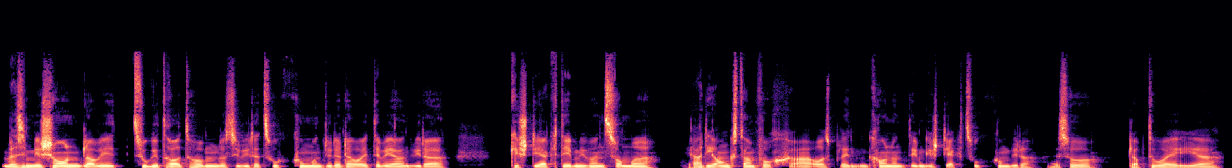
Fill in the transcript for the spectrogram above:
weil sie mir schon, glaube ich, zugetraut haben, dass ich wieder zurückkomme und wieder der Alte wäre und wieder gestärkt eben über den Sommer ja, die Angst einfach ausblenden kann und eben gestärkt zurückkommen wieder. Also glaube, da war ich eher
